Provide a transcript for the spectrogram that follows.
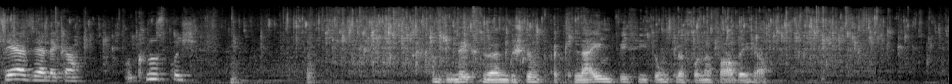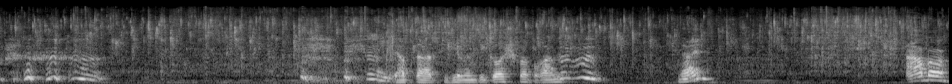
Sehr, sehr lecker. Und knusprig. Und die nächsten werden bestimmt ein klein bisschen dunkler von der Farbe her. Ich glaube, da hat sich jemand die Gosch verbrannt. Nein? Aber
